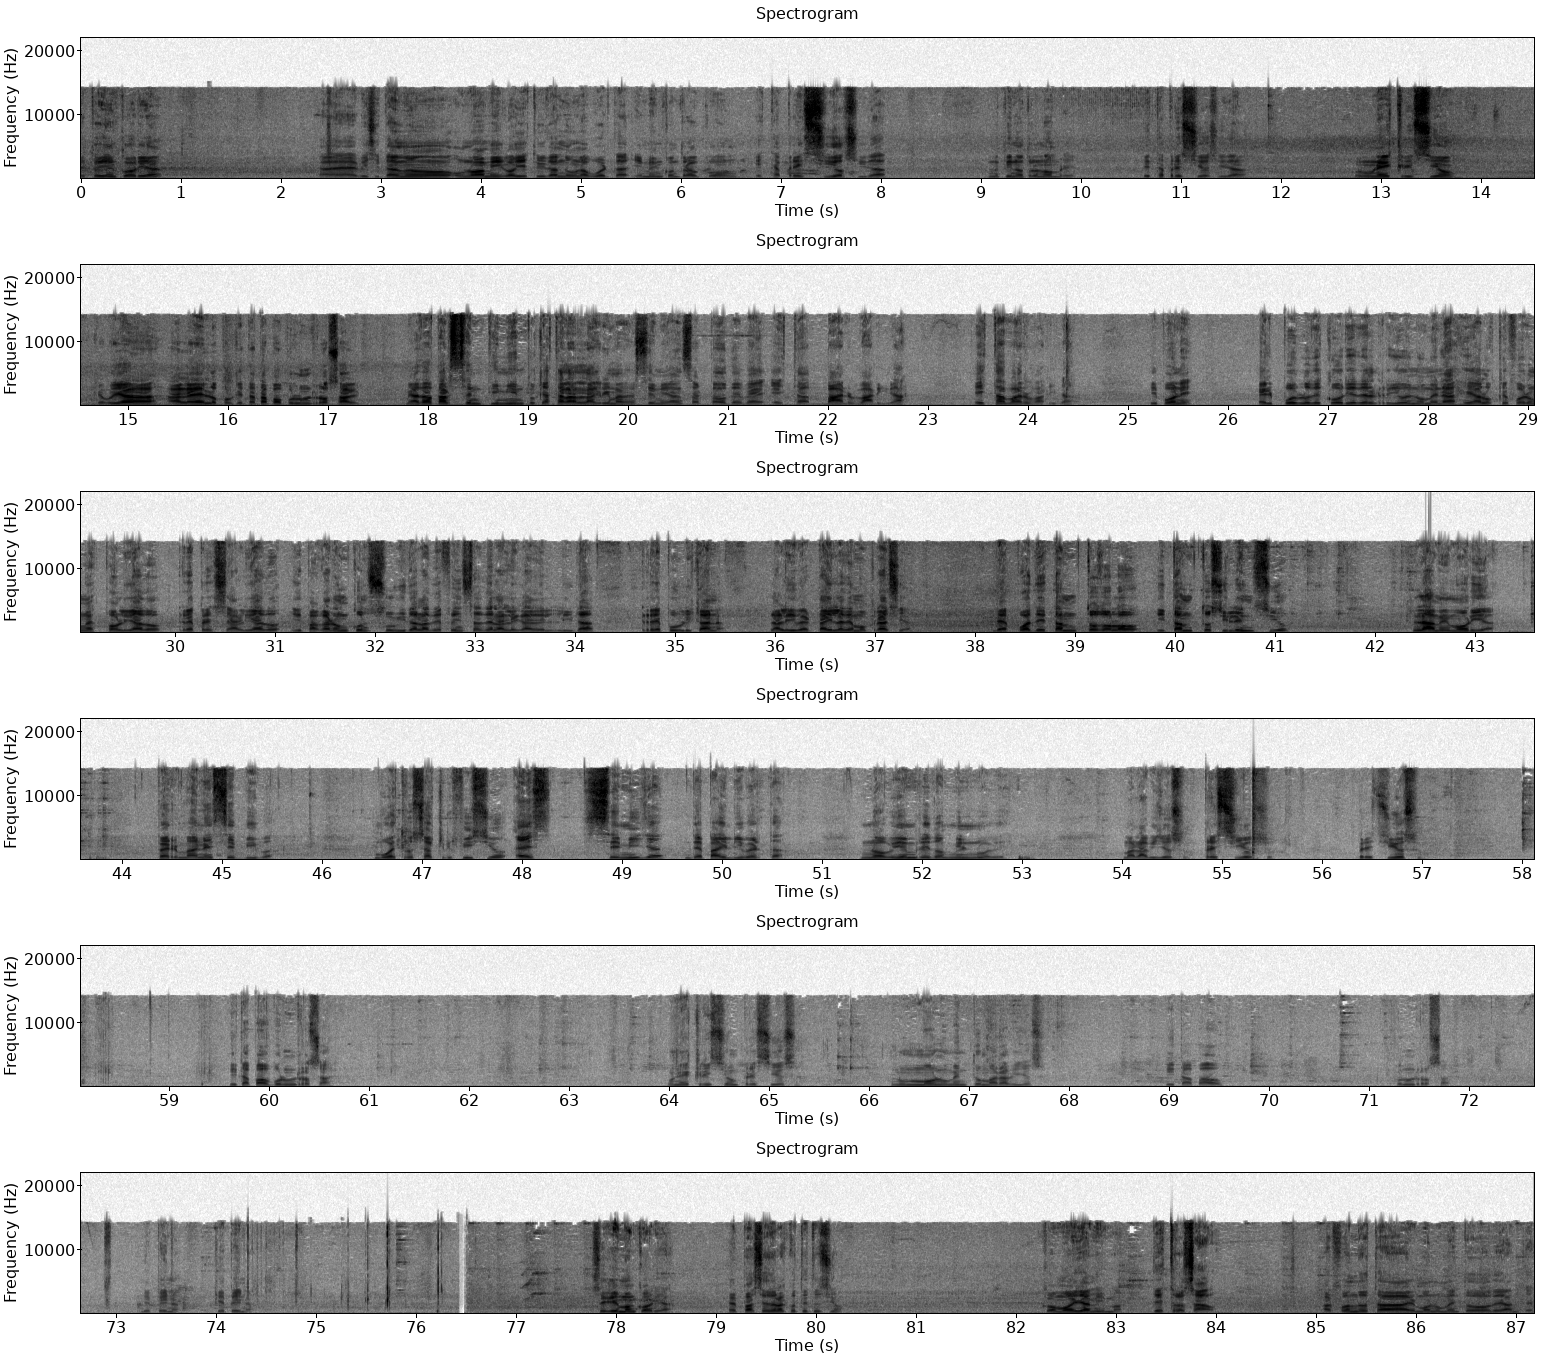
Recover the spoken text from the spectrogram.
Estoy en Corea eh, visitando unos amigos y estoy dando una vuelta y me he encontrado con esta preciosidad, no tiene otro nombre, esta preciosidad, con una inscripción que voy a, a leerlo porque está tapado por un rosal. Me ha dado tal sentimiento que hasta las lágrimas se me han saltado de ver esta barbaridad, esta barbaridad. Y pone, el pueblo de Coria del Río en homenaje a los que fueron expoliados, represaliados y pagaron con su vida la defensa de la legalidad republicana, la libertad y la democracia. Después de tanto dolor y tanto silencio, la memoria permanece viva. Vuestro sacrificio es semilla de paz y libertad. Noviembre 2009. Maravilloso, precioso precioso y tapado por un rosal. Una inscripción preciosa, en un monumento maravilloso y tapado por un rosal. De pena, qué pena. Seguimos en Corea, el paseo de la Constitución, como ella misma, destrozado. Al fondo está el monumento de antes.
